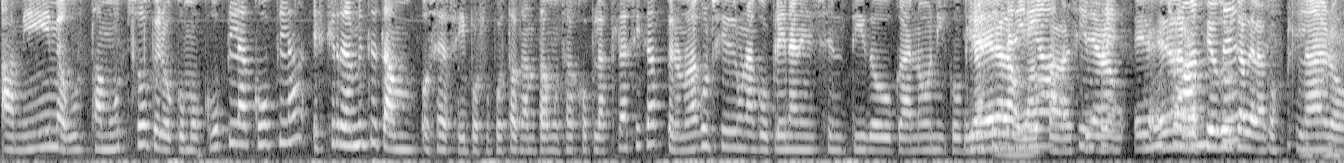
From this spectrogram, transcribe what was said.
a mí me gusta mucho, pero como copla, copla, es que realmente tan... O sea, sí, por supuesto ha cantado muchas coplas clásicas, pero no la considero una coplera en el sentido canónico. Quiero era la guapa, es que siempre era- la Rocío de la copla. Claro,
